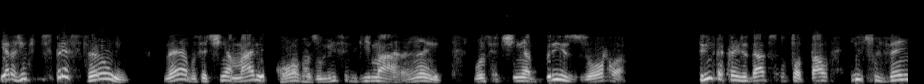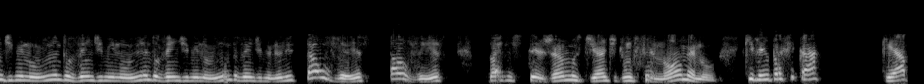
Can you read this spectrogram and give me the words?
e era gente de expressão. Né? Você tinha Mário Covas, Ulisses Guimarães, você tinha Brizola, 30 candidatos no total, isso vem diminuindo, vem diminuindo, vem diminuindo, vem diminuindo, e talvez, talvez, nós estejamos diante de um fenômeno que veio para ficar, que é a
